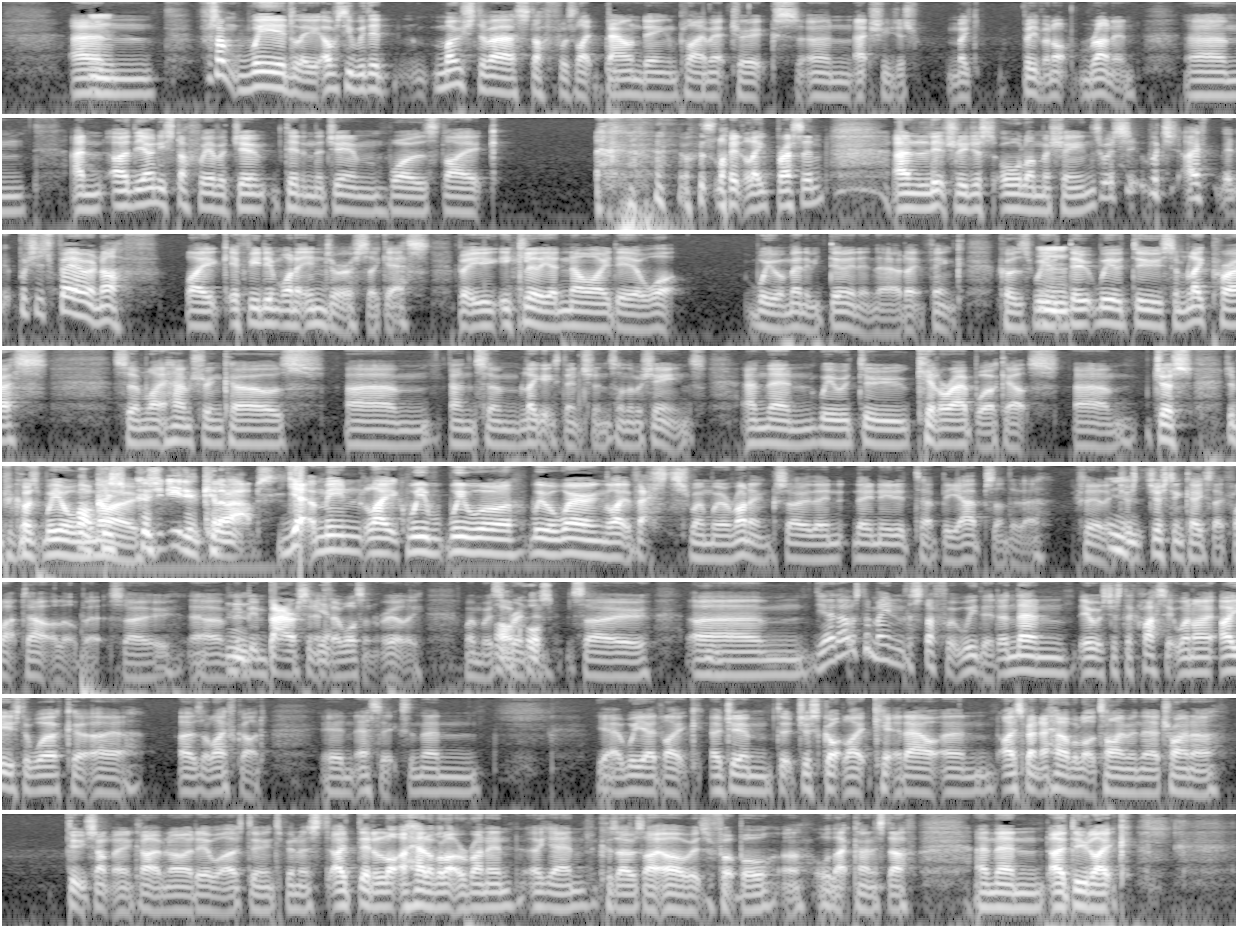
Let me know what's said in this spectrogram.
and mm. for some weirdly, obviously we did most of our stuff was like bounding plyometrics and actually just make believe it or not running. Um, and uh, the only stuff we ever gym, did in the gym was like it was like leg pressing and literally just all on machines, which which I which is fair enough. Like if he didn't want to injure us, I guess, but he, he clearly had no idea what we were meant to be doing in there. I don't think because we mm. do we would do some leg press, some like hamstring curls, um, and some leg extensions on the machines, and then we would do killer ab workouts. Um, just just because we all know because you needed killer abs. Yeah, I mean, like we we were we were wearing like vests when we were running, so they they needed to be abs under there clearly, just just in case they flapped out a little bit. So um, it'd be embarrassing if Yeah. there wasn't really when we're Oh, sprinting. course. so um, yeah, that was the main of the stuff that we did, and then it was just a classic. When I I used to work at, uh, as a lifeguard in Essex, and then yeah, we had like a gym that just got like kitted out, and I spent a hell of a lot of time in there trying to do something. I have no idea what I was doing. To be honest, I did a lot, a hell of a lot of running again because I was like, oh, it's football, uh, all that kind of stuff, and then I do like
